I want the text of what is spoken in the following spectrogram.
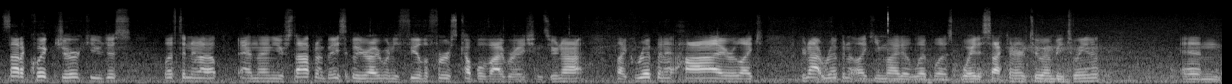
it's not a quick jerk, you're just lifting it up and then you're stopping it basically right when you feel the first couple vibrations. You're not like ripping it high or like you're not ripping it like you might a lipless. Wait a second or two in between it, and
